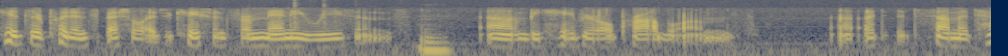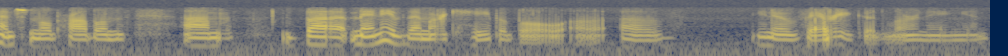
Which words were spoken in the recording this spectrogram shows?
kids are put in special education for many reasons mm. um, behavioral problems, uh, some attentional problems, um, but many of them are capable of, of, you know, very good learning, and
